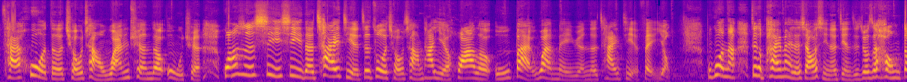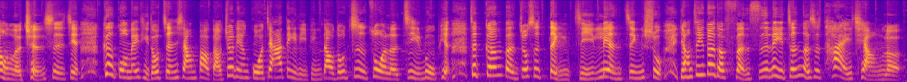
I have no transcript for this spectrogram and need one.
才获得球场完全的物权。光是细细的拆解这座球场，他也花了五百万美元的拆解费用。不过呢，这个拍卖的消息呢，简直就是轰动了全世界，各国媒体都争相报道，就连国家地理频道都制作了纪录片。这根本就是顶级炼金术，洋基队的粉丝力真的是。太强了。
